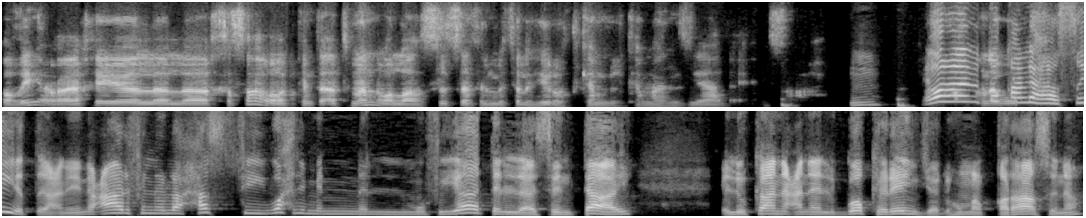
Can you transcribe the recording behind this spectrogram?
فظيع يا أخي ال- ال- الخسارة كنت أتمنى والله سلسلة ال Metal Hero تكمل كمان زيادة يعني صراحة مم. والله أنا أتوقع لها صيت يعني أنا عارف إنه لاحظت في واحدة من الموفيات السنتاي اللي كان عن الجوكي رينجر اللي هم القراصنة.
